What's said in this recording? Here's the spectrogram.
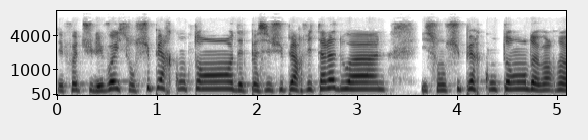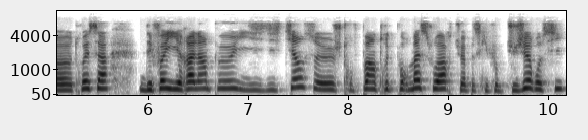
Des fois, tu les vois, ils sont super contents d'être passés super vite à la douane. Ils sont super contents d'avoir euh, trouvé ça. Des fois, ils râlent un peu. Ils se disent tiens, je trouve pas un truc pour m'asseoir, tu vois, parce qu'il faut que tu gères aussi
